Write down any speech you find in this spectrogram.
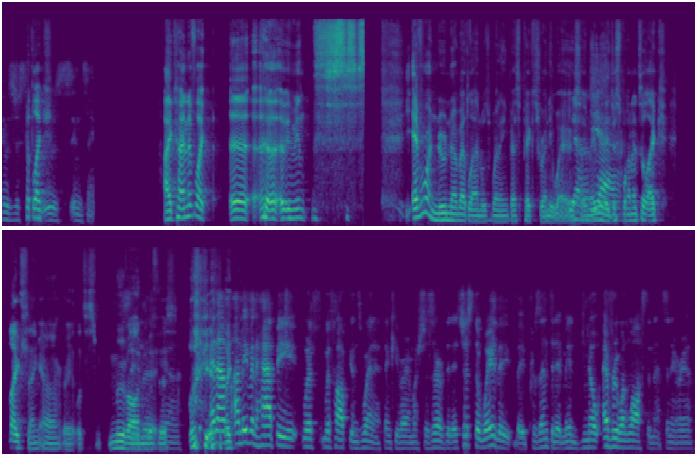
It was just, But, like- it was insane. I kind of like. Uh, I mean, everyone knew Nomadland was winning Best Picture anyway, Yeah. so maybe Yeah. they just wanted to like, like saying, "Oh, right, let's just move Save on it, with this." yeah. and I'm Like, I'm even happy with with Hopkins' win. I think he very much deserved it. It's just the way they they presented it made no everyone lost in that scenario.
